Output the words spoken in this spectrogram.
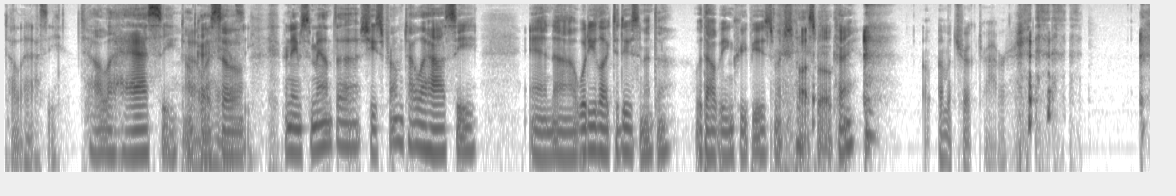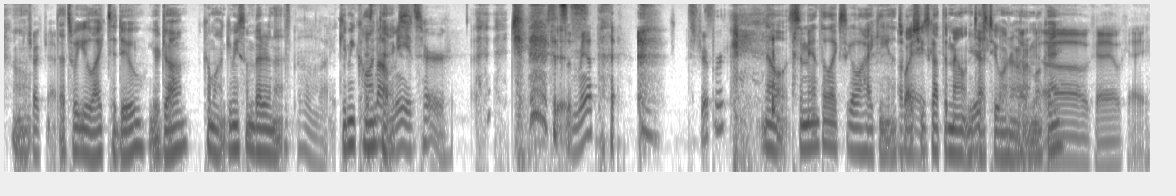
Tallahassee. Tallahassee. Okay, so her name's Samantha. She's from Tallahassee. And uh, what do you like to do, Samantha? Without being creepy as much as possible, okay? I'm a truck driver. Oh, truck driver. that's what you like to do? Your job? Come on, give me something better than that. Oh my! Give me context. It's not me. It's her. it's. Samantha. Stripper. no, Samantha likes to go hiking. That's why she's got the mountain You're- tattoo on her arm, okay? Oh, okay, okay.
